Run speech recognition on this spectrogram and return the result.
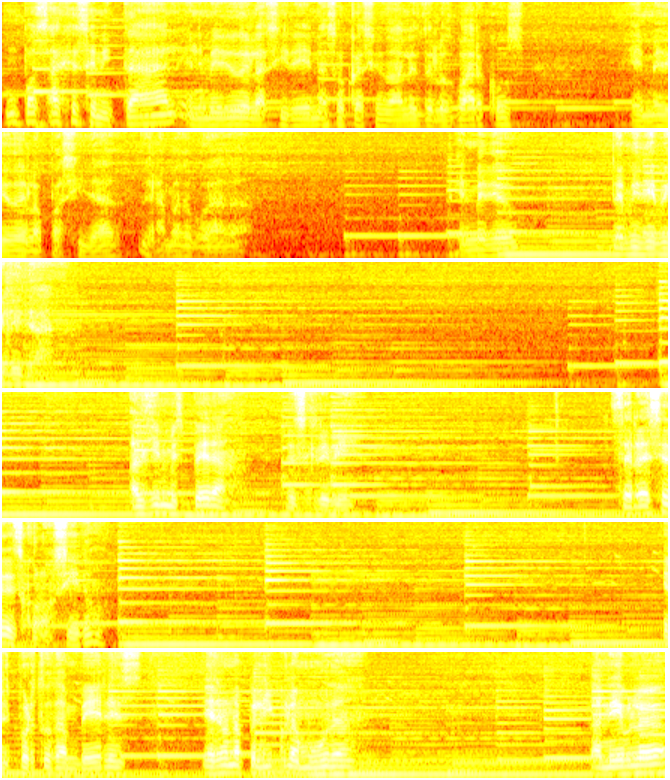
un pasaje cenital en medio de las sirenas ocasionales de los barcos, en medio de la opacidad de la madrugada, en medio de mi debilidad. Alguien me espera, escribí. ¿Será ese desconocido? El puerto de Amberes era una película muda. La niebla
